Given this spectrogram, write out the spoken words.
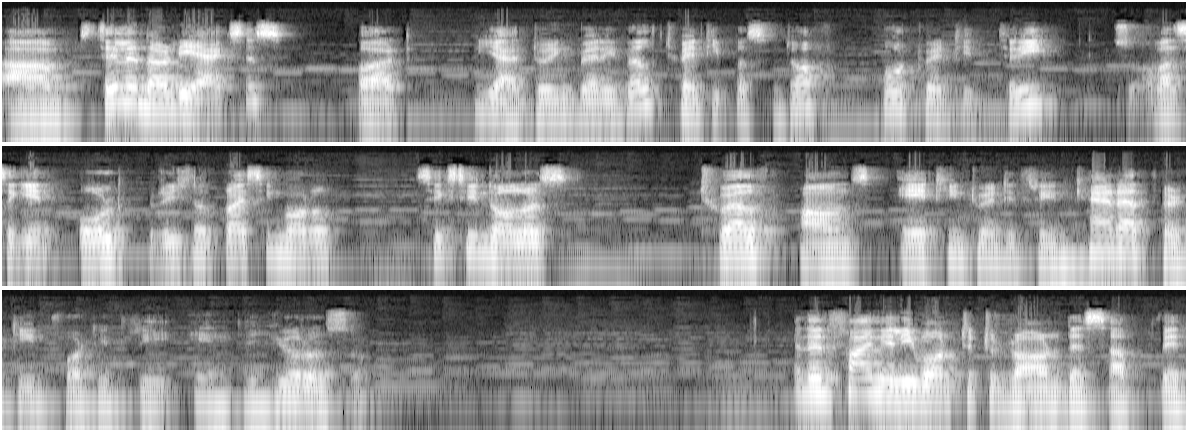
Um, still in early access, but yeah doing very well 20% off 423 so once again old regional pricing model 16 dollars 12 pounds 1823 in canada 1343 in the eurozone And then finally wanted to round this up with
